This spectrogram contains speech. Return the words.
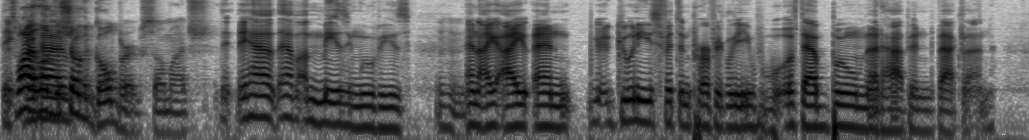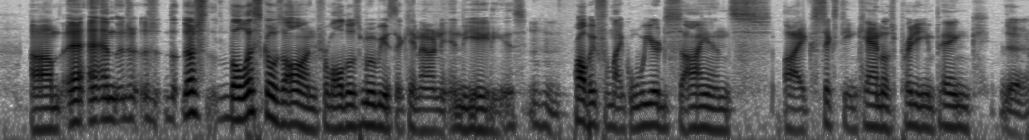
They- That's why I love have- the show The Goldbergs so much. they, they have they have amazing movies Mhm. and I, I and Goonies fits in perfectly with that boom that happened back then. Um, and, and just, the list goes on from all those movies that came out in, in the 80s. Mhm. Probably from like Weird Science, like 16 Candles, Pretty in Pink, Yeah.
